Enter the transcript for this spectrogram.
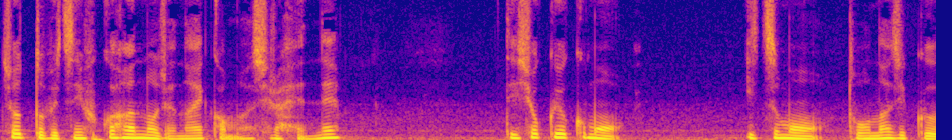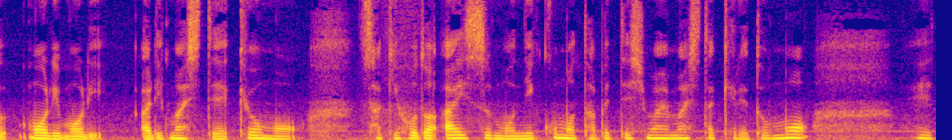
ちょっと別に副反応じゃないかもしらへんね。で、食欲もいつもと同じくもりもりありまして、今日も先ほどアイスも2個も食べてしまいましたけれども、えっ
